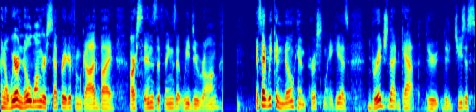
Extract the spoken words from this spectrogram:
You know, we are no longer separated from God by our sins, the things that we do wrong. Instead, we can know him personally. He has bridged that gap through, through Jesus'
